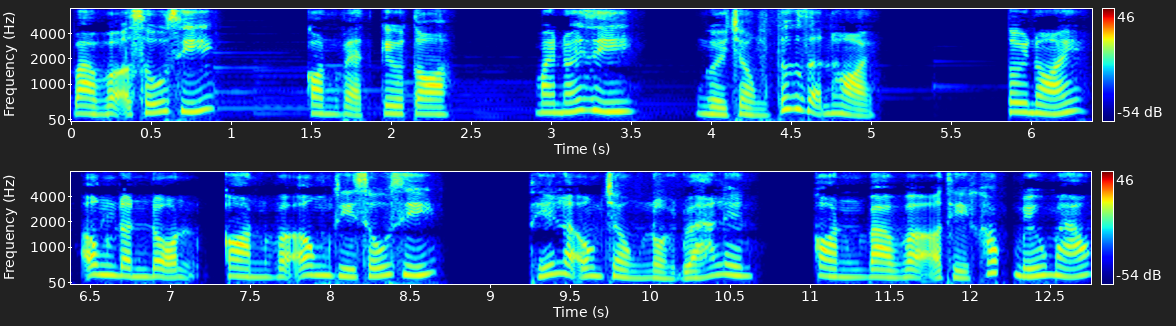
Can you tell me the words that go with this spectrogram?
bà vợ xấu xí. Con vẹt kêu to. Mày nói gì? Người chồng tức giận hỏi. Tôi nói ông đần độn, còn vợ ông thì xấu xí. Thế là ông chồng nổi đoá lên, còn bà vợ thì khóc miếu máu.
